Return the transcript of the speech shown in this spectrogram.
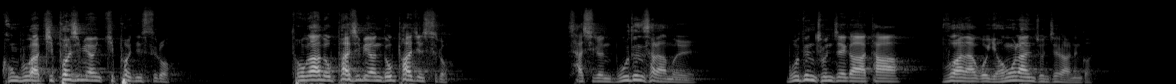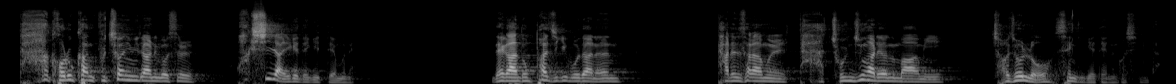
공부가 깊어지면 깊어질수록 도가 높아지면 높아질수록 사실은 모든 사람을 모든 존재가 다 무한하고 영원한 존재라는 것, 다 거룩한 부처님이라는 것을 확실히 알게 되기 때문에 내가 높아지기보다는 다른 사람을 다 존중하려는 마음이 저절로 생기게 되는 것입니다.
